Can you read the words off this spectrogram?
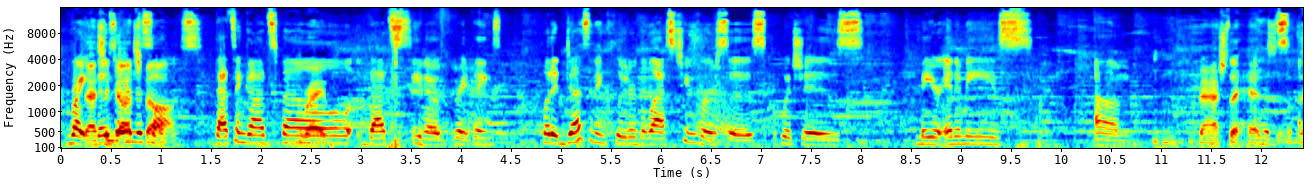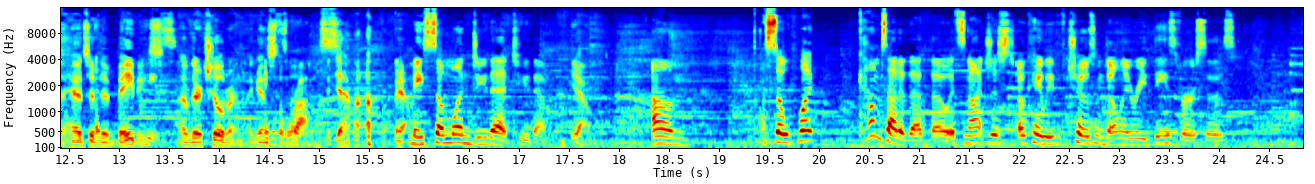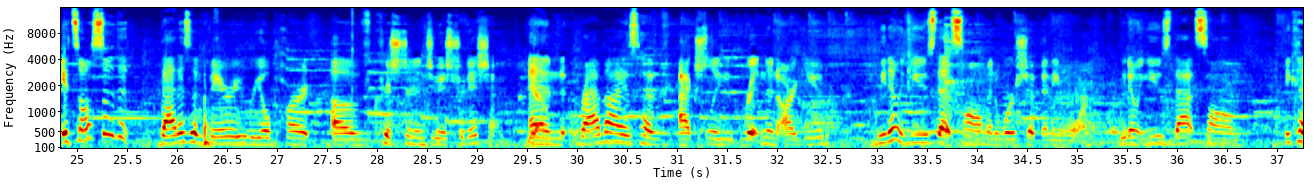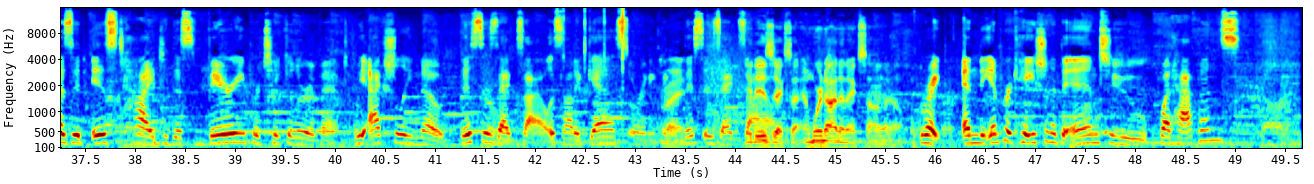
right. that's those in are in the songs. That's in Godspell. That's you know great things. What it doesn't include are the last two verses, which is, "May your enemies Bash the heads, Heads- the heads of their babies, of their children against the Against wall. rocks. Yeah, yeah, may someone do that to them." yeah. Um. So what comes out of that though? It's not just okay, we've chosen to only read these verses. It's also that that is a very real part of Christian and Jewish tradition. Yeah. And rabbis have actually written and argued we don't use that psalm in worship anymore. We don't use that psalm because it is tied to this very particular event. We actually know this is exile. It's not a guess or anything. Right. This is exile. It is exile, and we're not in exile now. Right. And the imprecation at the end to what happens,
